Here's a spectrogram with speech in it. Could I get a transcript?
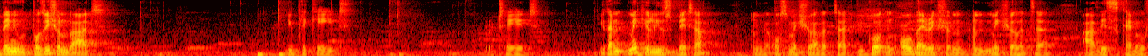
then you would position that, duplicate, rotate. You can make your leaves better and also make sure that uh, you go in all direction and make sure that uh, uh, this kind of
